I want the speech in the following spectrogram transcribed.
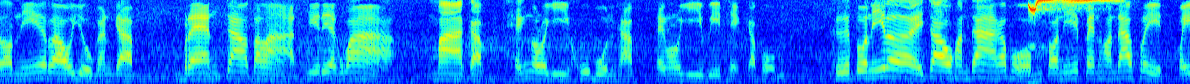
รอบนี้เราอยู่กันกับแบรนด์เจ้าตลาดที่เรียกว่ามากับเทคโนโลยีคู่บุญครับ เทคโนโลยี VTEC ครับผม คือตัวนี้เลยเจ้า Honda ครับผมตอนนี้เป็น Honda f r e e d ปี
